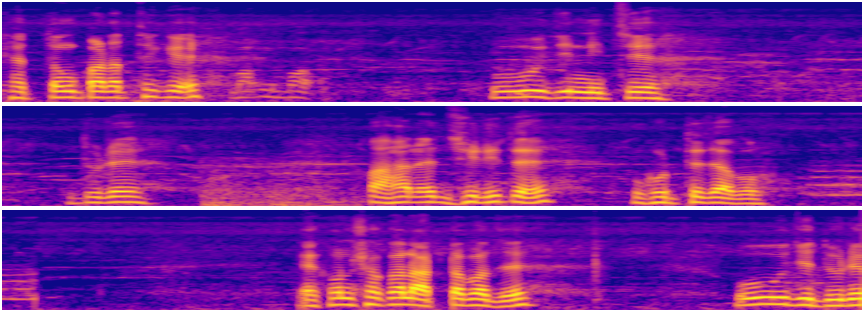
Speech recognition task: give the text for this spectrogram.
খেতং পাড়া থেকে ওই যে নিচে দূরে পাহাড়ের ঝিরিতে ঘুরতে যাব। এখন সকাল আটটা বাজে। ওই যে দূরে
